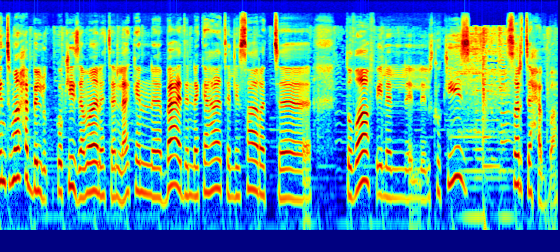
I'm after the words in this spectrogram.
كنت ما أحب الكوكيز أمانة لكن بعد النكهات اللي صارت تضاف إلى الكوكيز صرت أحبه.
